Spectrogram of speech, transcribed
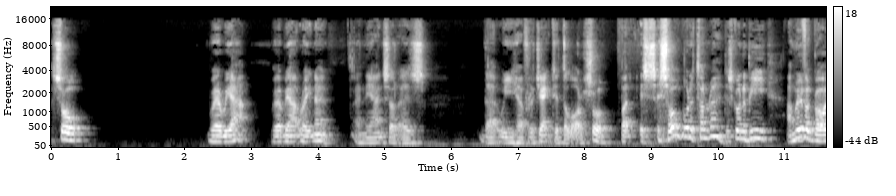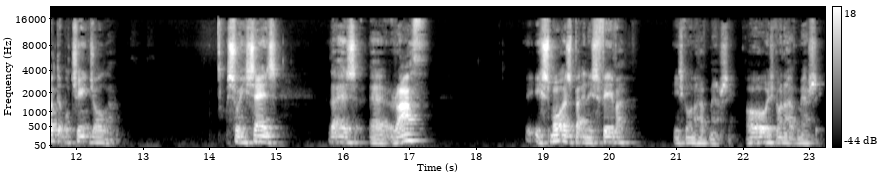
So, where are we at? Where are we at right now? And the answer is that we have rejected the Lord. So, but it's, it's all going to turn around. There's going to be a move of God that will change all that. So he says that his uh, wrath, he smote us, but in his favour, he's going to have mercy. Oh, he's going to have mercy.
